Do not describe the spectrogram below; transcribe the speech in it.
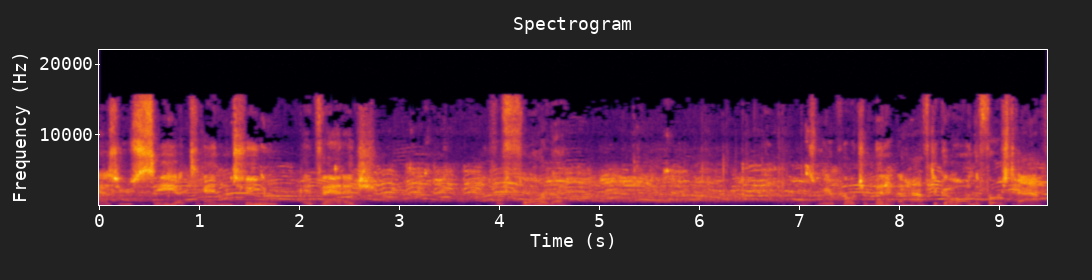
as you see, a 10-2 advantage for Florida. As we approach a minute and a half to go in the first half.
